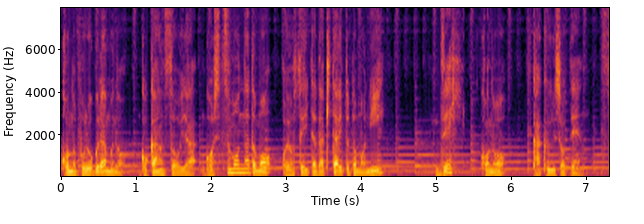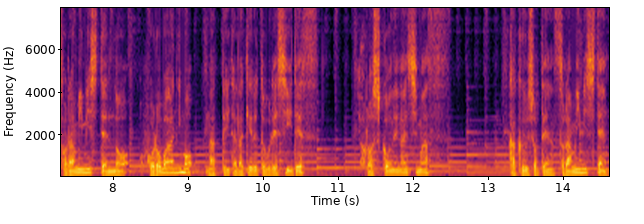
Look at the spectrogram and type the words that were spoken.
このプログラムのご感想やご質問などもお寄せいただきたいとともにぜひこの架空書店空耳視点のフォロワーにもなっていただけると嬉しいです。よろしくお願いします。架空書店空耳視点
